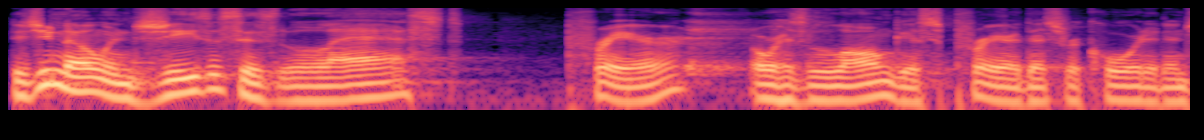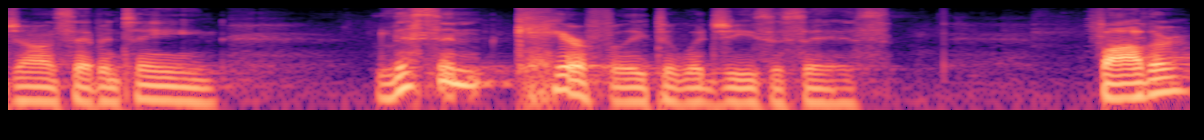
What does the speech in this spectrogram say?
Did you know in Jesus' last prayer, or his longest prayer that's recorded in John 17, listen carefully to what Jesus says Father,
